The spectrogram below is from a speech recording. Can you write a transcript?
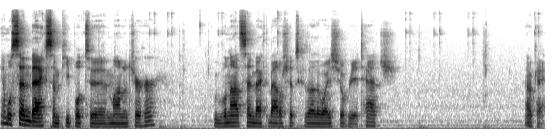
And we'll send back some people to monitor her. We will not send back the battleships because otherwise she'll reattach. Okay.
